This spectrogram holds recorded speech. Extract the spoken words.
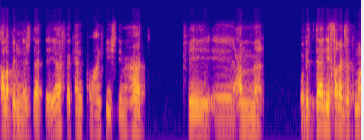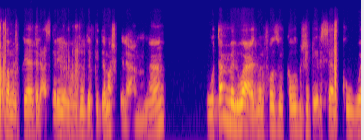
طلب النجدات ليافا كان طبعا في اجتماعات في آه، عمان. وبالتالي خرجت معظم القيادة العسكرية الموجودة في دمشق إلى عمان. وتم الوعد من فوز القوقجي بارسال قوة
